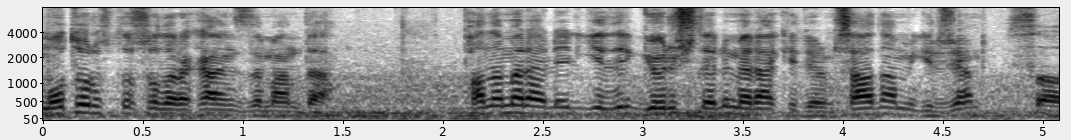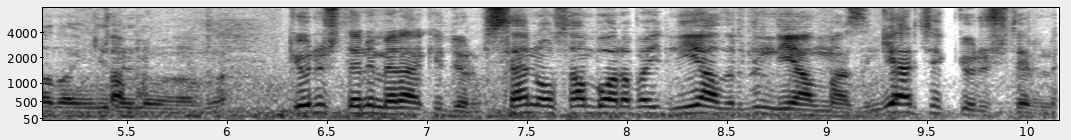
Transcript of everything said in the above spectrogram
Motor ustası olarak aynı zamanda Panamera ile ilgili görüşlerini merak ediyorum. Sağdan mı gireceğim? Sağdan girelim Tamam. abi. Görüşlerini merak ediyorum. Sen olsan bu arabayı niye alırdın, niye almazdın? Gerçek görüşlerini.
